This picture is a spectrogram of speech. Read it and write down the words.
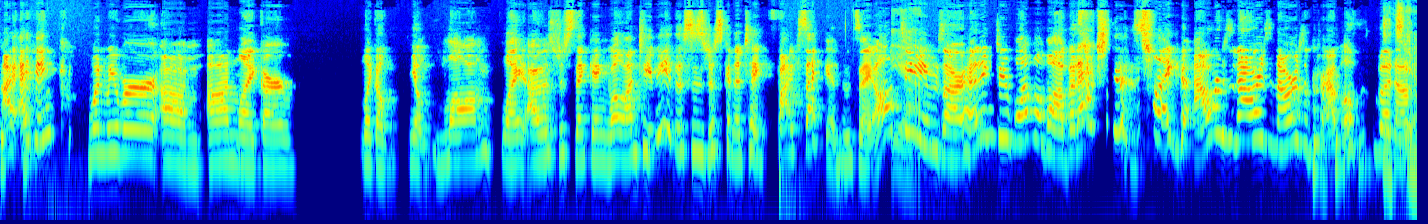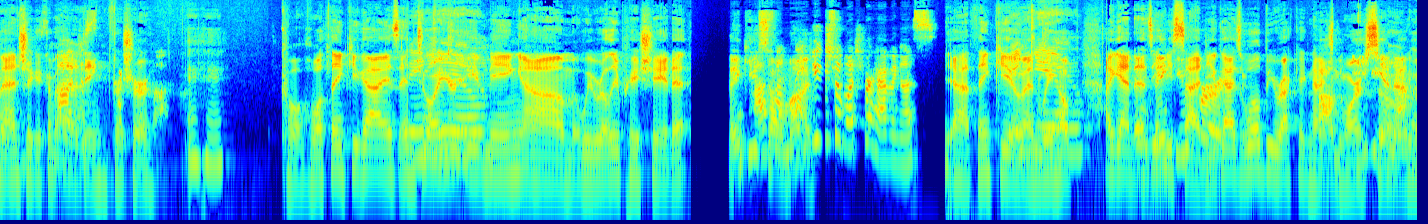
I, I, think when we were um, on like our like a you know long flight. I was just thinking, well, on TV, this is just going to take five seconds and say all Yeah. teams are heading to blah blah blah. But actually, it's like hours and hours and hours of travel. But That's the um, magic of uh, editing for sure. Mm-hmm. Cool. Well, thank you guys. Enjoy your you. evening. Um, we really appreciate it. Thank you so much. Thank you so much for having us. Yeah, thank you. Thank and we hope, again, And as Evie you said, you guys will be recognized Um, more. Evie So and Emma,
